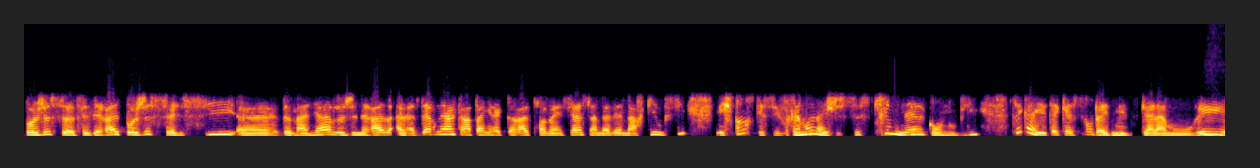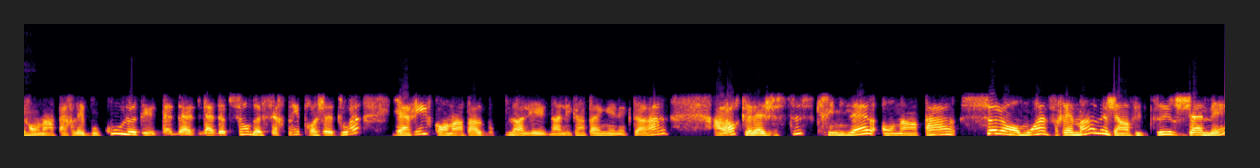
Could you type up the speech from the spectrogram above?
pas juste euh, fédérales, pas juste celle-ci, euh, de manière générale, à la dernière campagne électorale provinciale, ça m'avait marqué aussi. Mais je pense que c'est vraiment la justice criminelle qu'on oublie. Tu sais, quand il était question d'aide médicale à mourir, mm-hmm. on en parlait beaucoup, là, de, l'adoption de certains projets de loi. Il arrive qu'on en parle beaucoup dans les, dans les campagnes électorales. Alors que la justice criminelle, on en parle, selon moi, vraiment, j'ai envie de dire jamais.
